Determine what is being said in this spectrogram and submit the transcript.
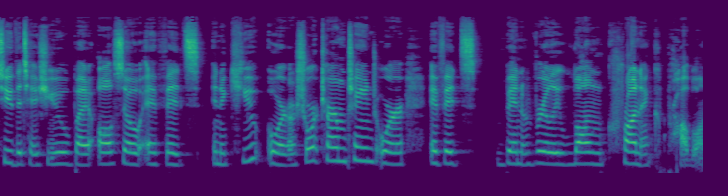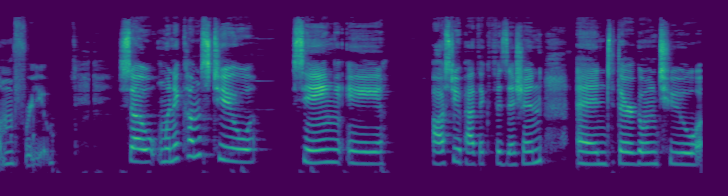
to the tissue, but also if it's an acute or a short term change or if it's been a really long chronic problem for you. So, when it comes to seeing a osteopathic physician and they're going to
